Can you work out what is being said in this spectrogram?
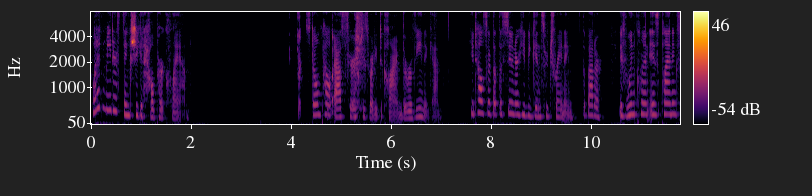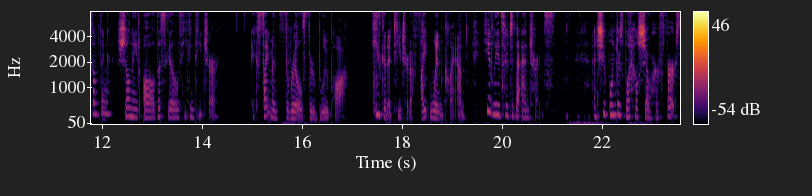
What had made her think she could help her clan? Stonepelt asks her if she's ready to climb the ravine again. He tells her that the sooner he begins her training, the better. If WindClan is planning something, she'll need all the skills he can teach her. Excitement thrills through Bluepaw. He's gonna teach her to fight WindClan. He leads her to the entrance, and she wonders what he'll show her first.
